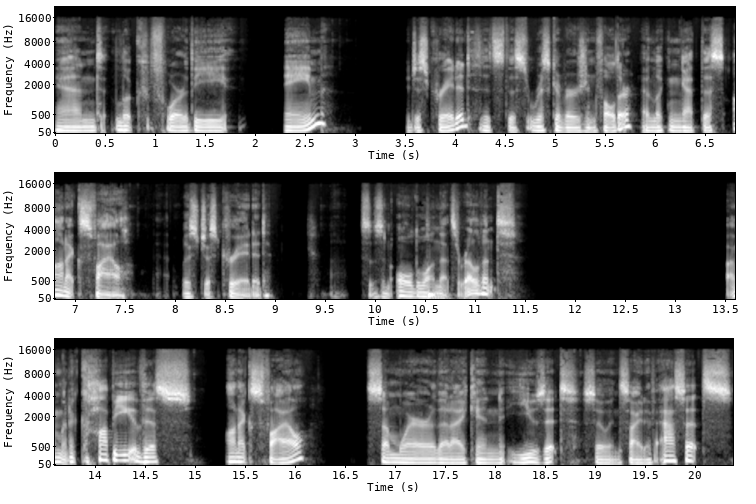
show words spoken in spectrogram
and look for the name I just created. It's this risk aversion folder. And looking at this ONNX file that was just created. This is an old one that's irrelevant. I'm going to copy this ONNX file somewhere that I can use it. So inside of assets,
